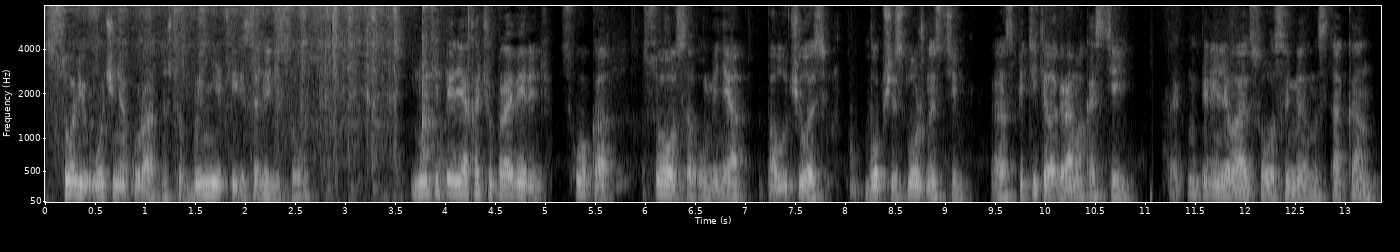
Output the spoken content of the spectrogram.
С солью очень аккуратно, чтобы вы не пересолили соус. Ну, теперь я хочу проверить, сколько соуса у меня получилось в общей сложности с 5 килограмма костей. Так, ну переливаю соус примерно стакан.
